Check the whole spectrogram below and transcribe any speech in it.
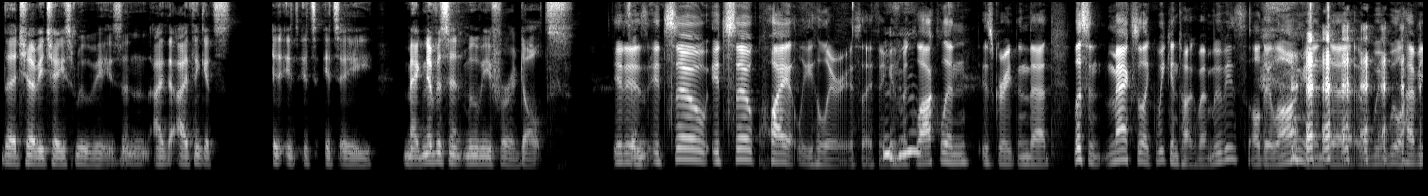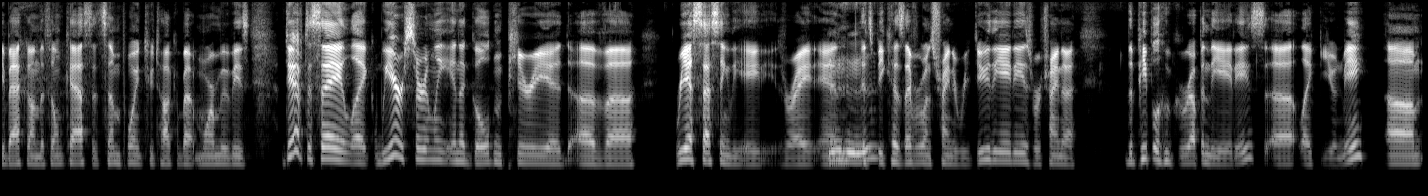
the Chevy Chase movies, and I I think it's it, it's it's a magnificent movie for adults. It is. It's so it's so quietly hilarious. I think, mm-hmm. and MacLachlan is great in that. Listen, Max, like we can talk about movies all day long, and uh, we will have you back on the film cast at some point to talk about more movies. I do have to say, like, we are certainly in a golden period of uh, reassessing the '80s, right? And mm-hmm. it's because everyone's trying to redo the '80s. We're trying to the people who grew up in the 80s, uh, like you and me, um,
